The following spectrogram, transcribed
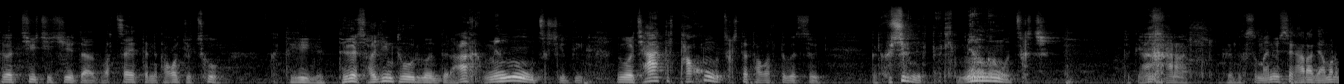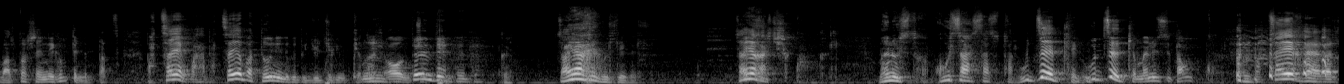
тэгээд чи чи чи да бацааяг тэр тоглож үзэхүү тгийгээд тэгээ солийн төөргөн дээр анх мянган үзэгч гэдэг нөгөө чатар тавхан үзэгчтэй тоглолдог гэсэн ингээл хөшиг нэгтгэл мянган үзэгч. Гэдэг анх хараад тэгэл гэсэн манисыг хараад ямар балдууш нэг хөвд ингээд бац бацааяг бацааяа ба төөний нэг гэдэг жүжиг юм кино шоу юм Тийм тийм тийм. заяахыг хүлээгээл заяаг ачрахгүй ингээл манис гүйлсэн асаа сутгаар үзээд л үзээд л манисыг тавхгүй бацааяг хайгаал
